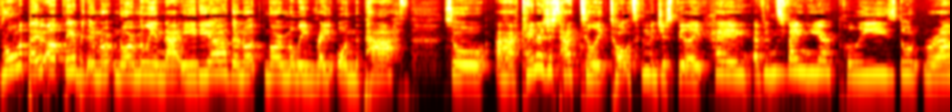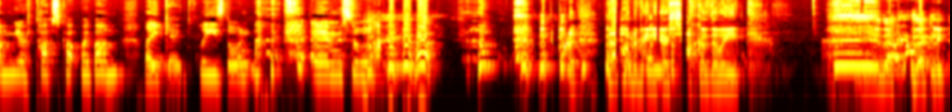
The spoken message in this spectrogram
roam about up there, but they're not normally in that area. They're not normally right on the path. So I kind of just had to like talk to them and just be like, "Hey, everything's fine here. Please don't ram your tusk up my bum. Like, please don't." um, so. that would have been your shock of the week Yeah, that, exactly.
